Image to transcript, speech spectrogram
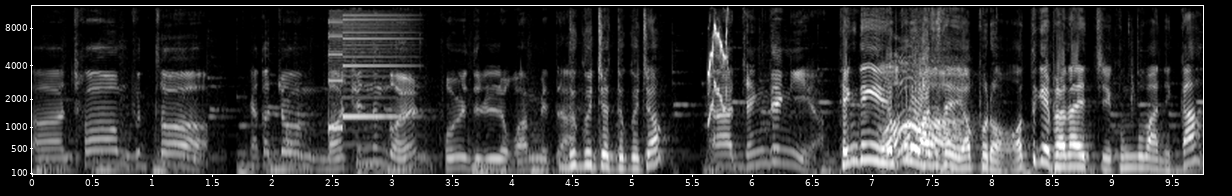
어, 처음부터 약간 좀 멋있는 걸 보여드리려고 합니다. 누구죠 누구죠? 아 댕댕이요. 댕댕이 오! 옆으로 와주세요 옆으로 어떻게 변할지 궁금하니까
